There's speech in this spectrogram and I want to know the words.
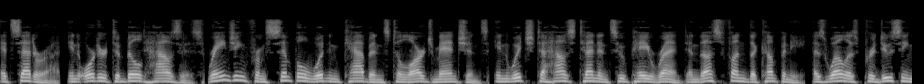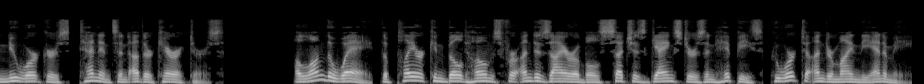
etc., in order to build houses ranging from simple wooden cabins to large mansions in which to house tenants who pay rent and thus fund the company, as well as producing new workers, tenants and other characters. Along the way, the player can build homes for undesirables such as gangsters and hippies, who work to undermine the enemy.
